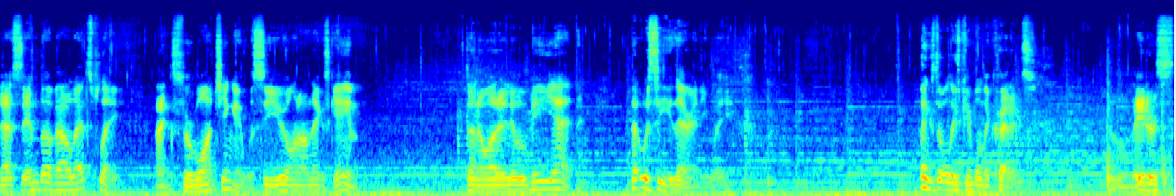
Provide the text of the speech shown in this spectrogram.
That's the end of our Let's Play. Thanks for watching and we'll see you on our next game. Don't know what it will be yet, but we'll see you there anyway. Thanks to all these people in the credits. Laters.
